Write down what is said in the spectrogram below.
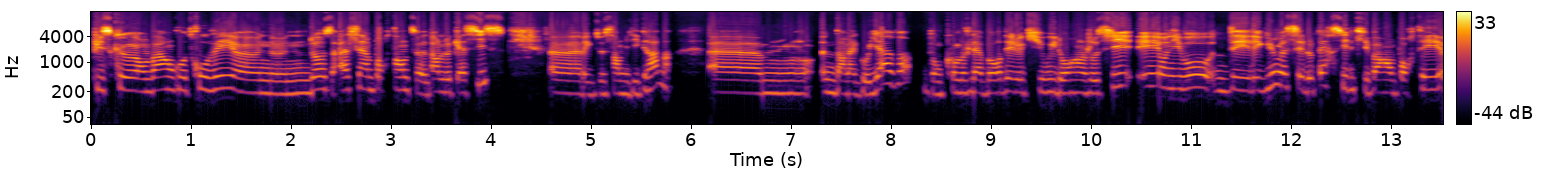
puisqu'on va en retrouver euh, une, dose assez importante dans le cassis, euh, avec 200 mg, euh, dans la goyave, donc comme je l'ai abordé, le kiwi, l'orange aussi, et au niveau des légumes, c'est le persil qui va remporter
